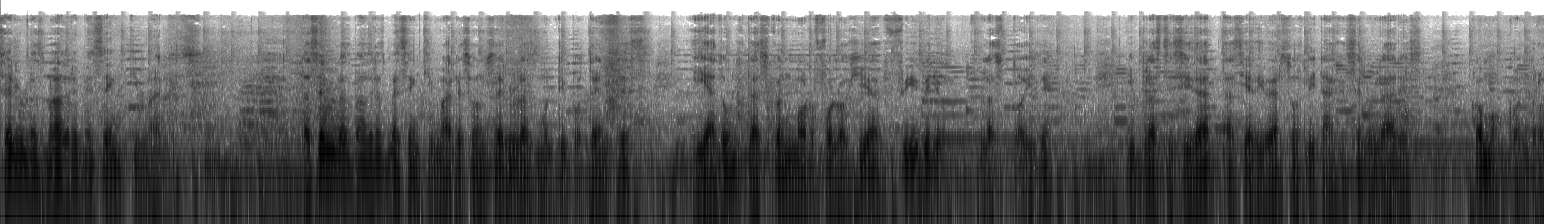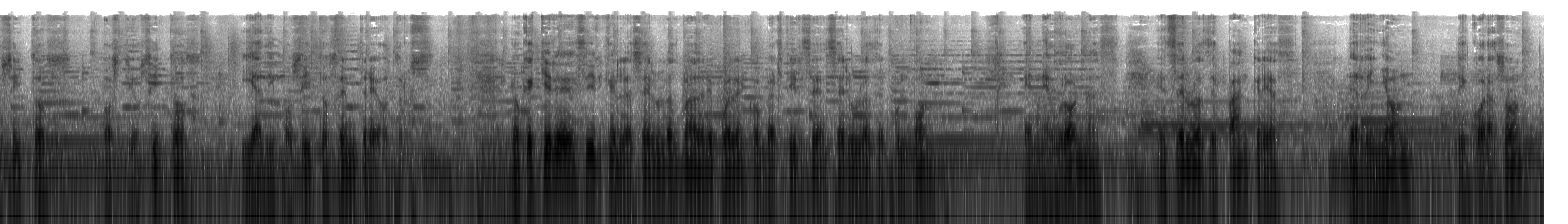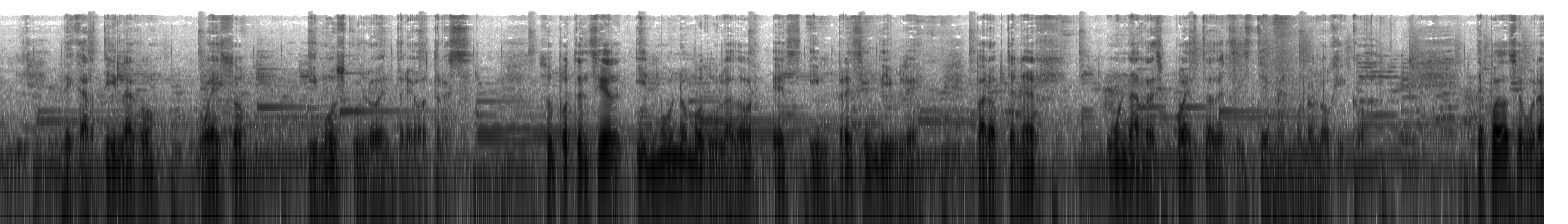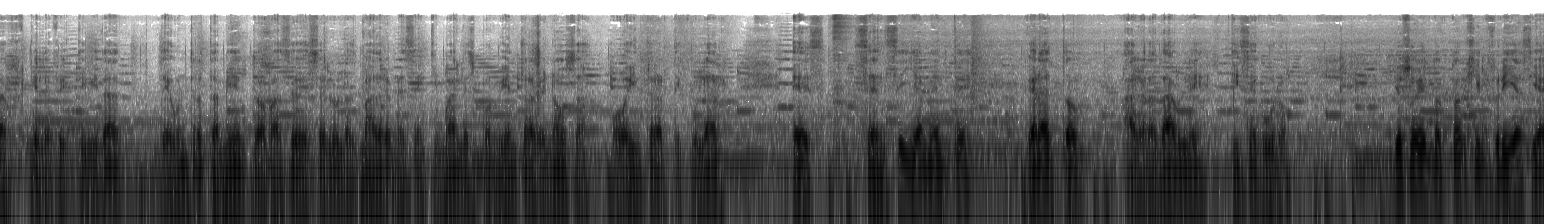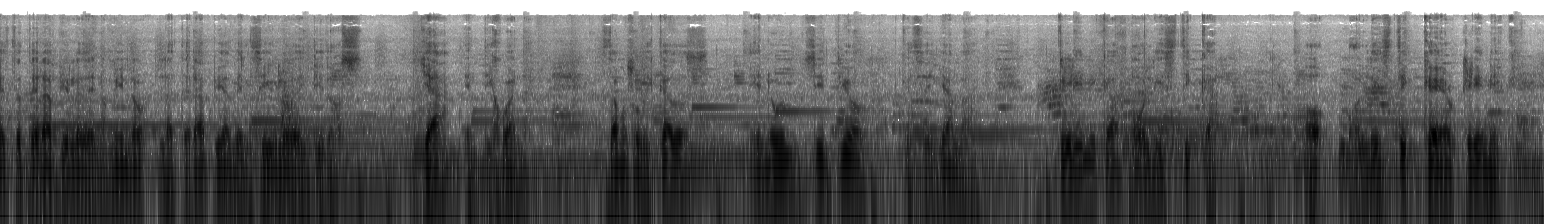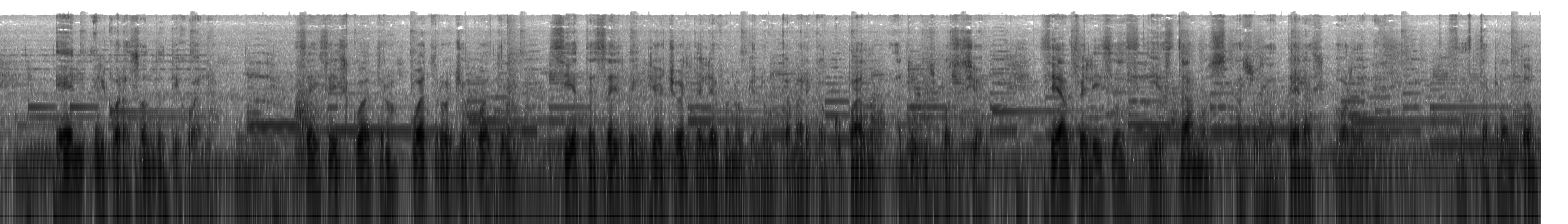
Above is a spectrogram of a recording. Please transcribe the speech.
Células madre mesenquimales. Las células madres mesenquimales son células multipotentes y adultas con morfología fibroblastoide y plasticidad hacia diversos linajes celulares como condrocitos, osteocitos y adipocitos, entre otros. Lo que quiere decir que las células madre pueden convertirse en células de pulmón, en neuronas, en células de páncreas, de riñón, de corazón, de cartílago, hueso y músculo, entre otras. Su potencial inmunomodulador es imprescindible para obtener una respuesta del sistema inmunológico. Te puedo asegurar que la efectividad de un tratamiento a base de células madre mesenquimales por vía intravenosa o intraarticular es sencillamente grato, agradable y seguro. Yo soy el doctor Gil Frías y a esta terapia le denomino la terapia del siglo XXII, ya en Tijuana. Estamos ubicados en un sitio que se llama Clínica Holística o Holistic Care Clinic en el corazón de Tijuana. 664-484-7628, el teléfono que nunca marca ocupado a tu disposición. Sean felices y estamos a sus enteras órdenes. Hasta pronto.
